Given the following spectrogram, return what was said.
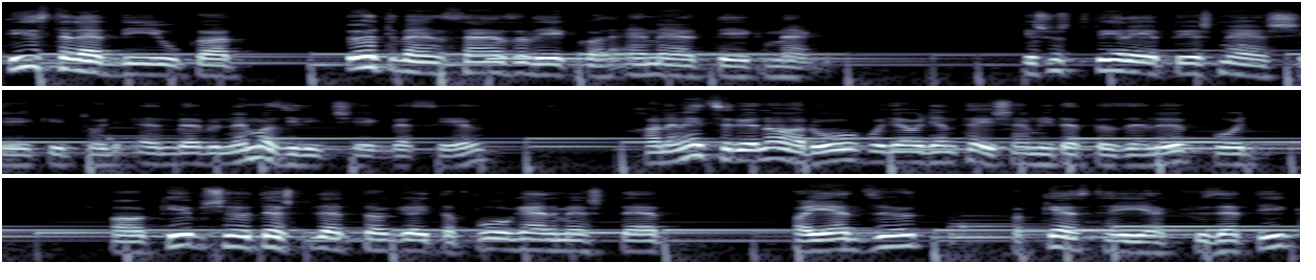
tiszteletdíjukat 50%-kal emelték meg. és most félreértés ne essék itt, hogy emberből nem az irítség beszél, hanem egyszerűen arról, hogy ahogyan te is említett az előbb, hogy a képviselőtestület tagjait, a polgármestert, a jegyzőt a keszthelyiek füzetik,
